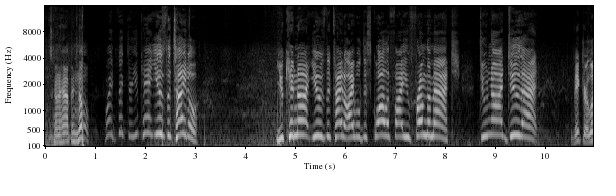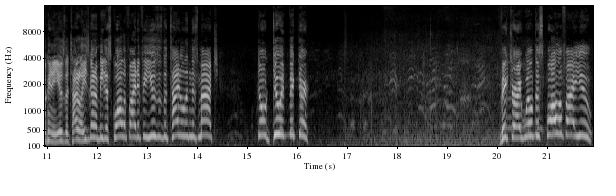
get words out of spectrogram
What's gonna happen? No! Wait, Victor, you can't use the title! You cannot use the title. I will disqualify you from the match. Do not do that. Victor looking to use the title. He's going to be disqualified if he uses the title in this match. Don't do it, Victor. Victor, I will disqualify you.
